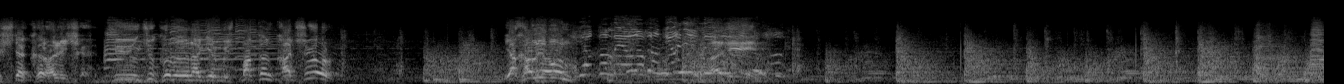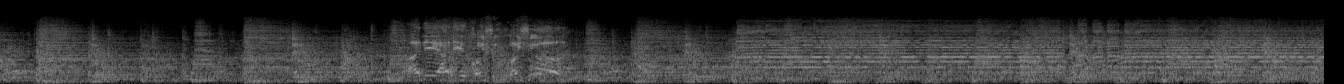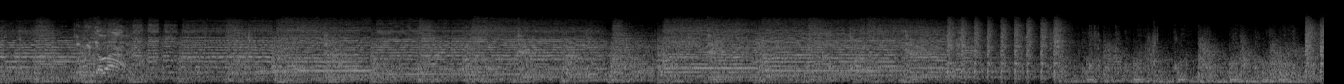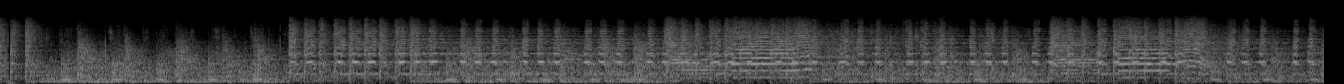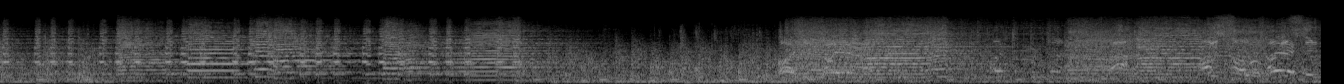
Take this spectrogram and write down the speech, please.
İşte kraliçe. Büyücü kılığına girmiş. Bakın kaçıyor. Yakalayalım. Yakalayalım. Hadi. Hadi. Hadi hadi koşun koşun.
